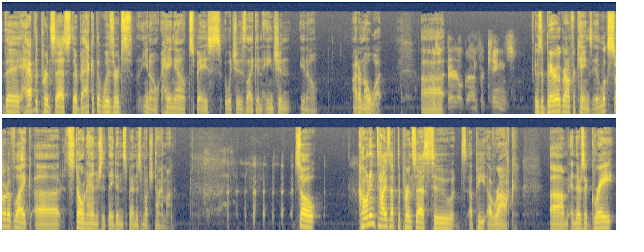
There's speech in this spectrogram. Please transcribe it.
they have the princess. They're back at the wizard's, you know, hangout space, which is like an ancient, you know, I don't know what. it was Uh, a burial ground for kings. it was a burial ground for kings. It looks sort of like uh, Stonehenge that they didn't spend as much time on. so Conan ties up the princess to a, pe- a rock, um, and there's a great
